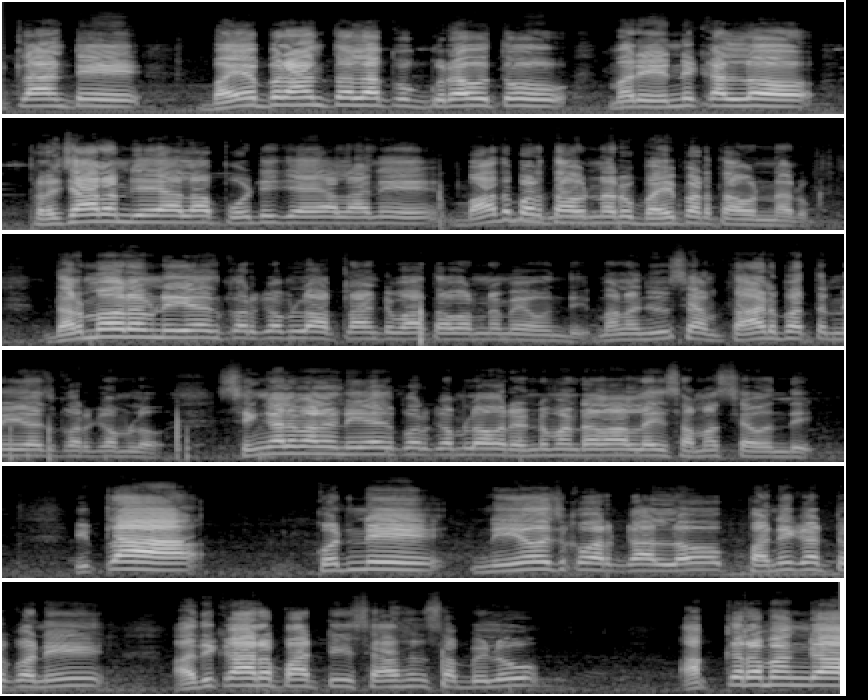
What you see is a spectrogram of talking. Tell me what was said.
ఇట్లాంటి భయభ్రాంతులకు గురవుతూ మరి ఎన్నికల్లో ప్రచారం చేయాలా పోటీ చేయాలా అని బాధపడతా ఉన్నారు భయపడతా ఉన్నారు. ధర్మవరం నియోజకవర్గంలో అట్లాంటి వాతావరణమే ఉంది. మనం చూసాం తాడిపత్రి నియోజకవర్గంలో సింగళమల నియోజకవర్గంలో రెండు మండలాల్లో ఈ సమస్య ఉంది. ఇట్లా కొన్ని నియోజకవర్గాల్లో పనిగట్టుకొని అధికార పార్టీ శాసనసభ్యులు అక్రమంగా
